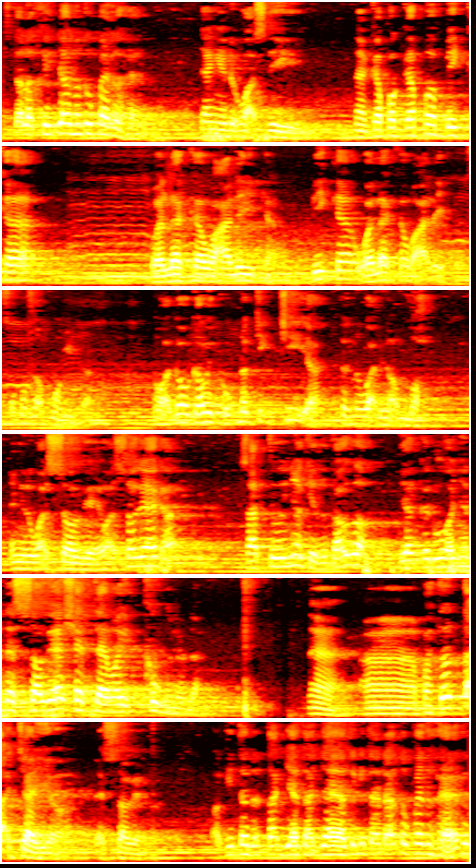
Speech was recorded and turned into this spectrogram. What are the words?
Segala kerja nak tupai Tuhan. Jangan duk buat sendiri. Nah, gapa-gapa bika walaka wa alaika. Bika walaka wa alaika. Sama-sama kita. Nak gawe-gawe kau nak cik-cik ya. Kena buat dengan Allah. Jangan buat sore. Buat sore kan? Satunya kita tahu tak. Yang keduanya ada sore syaitan mari kum dah. Nah, ah, lepas tu tak jaya. Dah sore. Kalau kita tak jaya tak jaya tu kita tak tahu tu tu.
